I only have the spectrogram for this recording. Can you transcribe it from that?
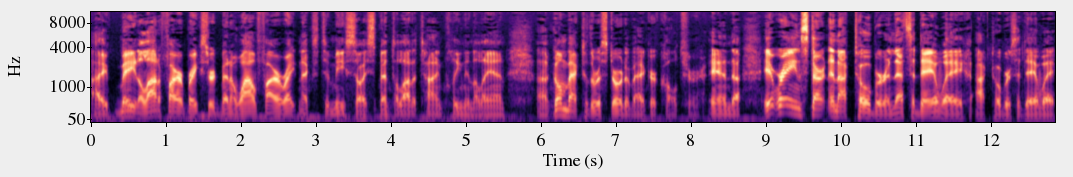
I made a lot of fire breaks. There had been a wildfire right next to me, so I spent a lot of time cleaning the land. Uh, going back to the restorative agriculture. And uh, it rains starting in October, and that's a day away. October's a day away.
